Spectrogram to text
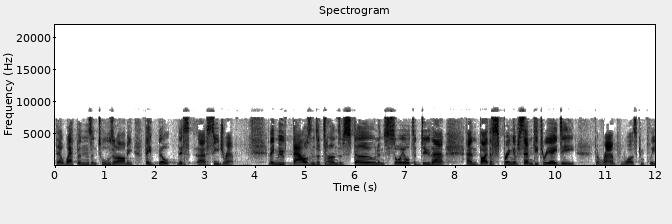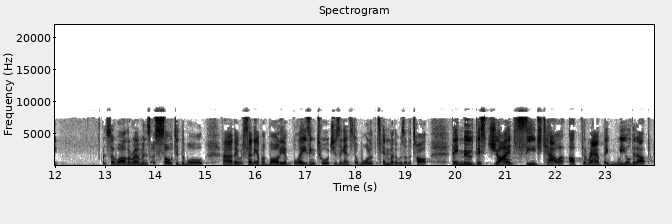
their weapons and tools and army. They built this uh, siege ramp. And they moved thousands of tons of stone and soil to do that. And by the spring of 73 AD, the ramp was complete. And so while the Romans assaulted the wall, uh, they were sending up a volley of blazing torches against a wall of timber that was at the top. They moved this giant siege tower up the ramp. They wheeled it up,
